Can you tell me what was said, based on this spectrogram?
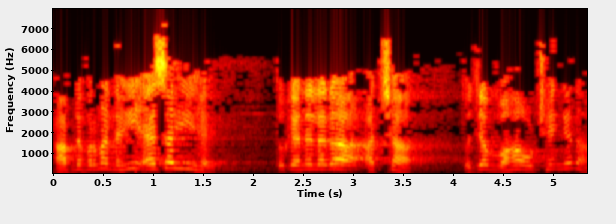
آپ نے فرمایا نہیں، ایسا ہی ہے۔ تو کہنے لگا اچھا تو جب وہاں اٹھیں گے نا،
